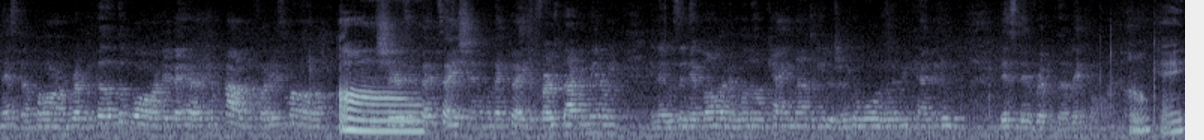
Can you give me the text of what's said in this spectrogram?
that's the replica of the they him calling for his mom. Oh. Shurden's Plantation, when they played the first documentary, and they was in that barn, and one of them came out to get a drink of water, whatever he came to do. That's that replica of that barn. Okay.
